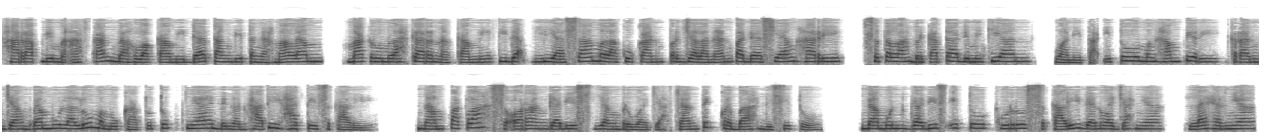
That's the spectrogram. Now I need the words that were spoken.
Harap dimaafkan bahwa kami datang di tengah malam, maklumlah karena kami tidak biasa melakukan perjalanan pada siang hari, setelah berkata demikian, Wanita itu menghampiri keranjang bambu lalu membuka tutupnya dengan hati-hati sekali. Nampaklah seorang gadis yang berwajah cantik rebah di situ. Namun gadis itu kurus sekali dan wajahnya, lehernya,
